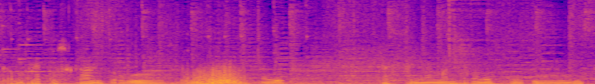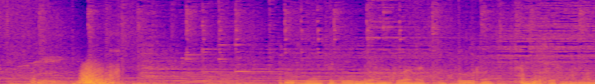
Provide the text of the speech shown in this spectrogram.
kampret sekali tuh ayo kasih yang manis-manis itu jadinya jadiin dong dua lagi turun. Anjir mau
